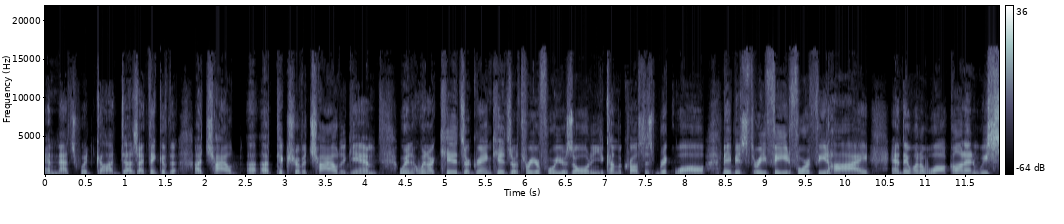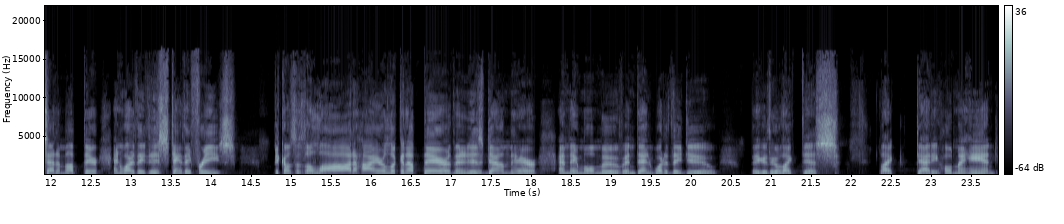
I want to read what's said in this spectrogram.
And that's what God does. I think of the, a child, a, a picture of a child again, when, when our kids or grandkids are three or four years old and you come across this brick wall, maybe it's three feet, four feet high, and they want to walk on it and we set them up there. And what do they do? They stand, they freeze because it's a lot higher looking up there than it is down there and they won't move. And then what do they do? They go like this, like Daddy, hold my hand.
